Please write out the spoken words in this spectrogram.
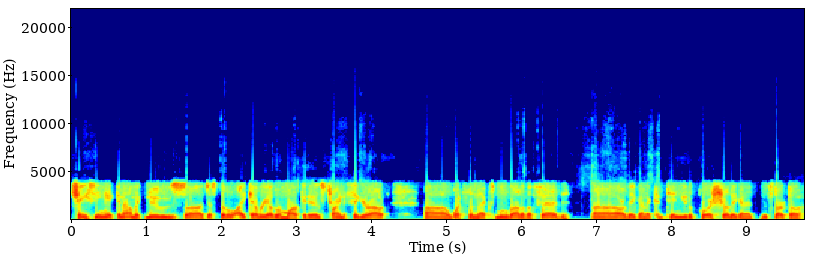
chasing economic news, uh, just like every other market is, trying to figure out uh, what's the next move out of the Fed. are they going to continue to push? Are they going to start to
